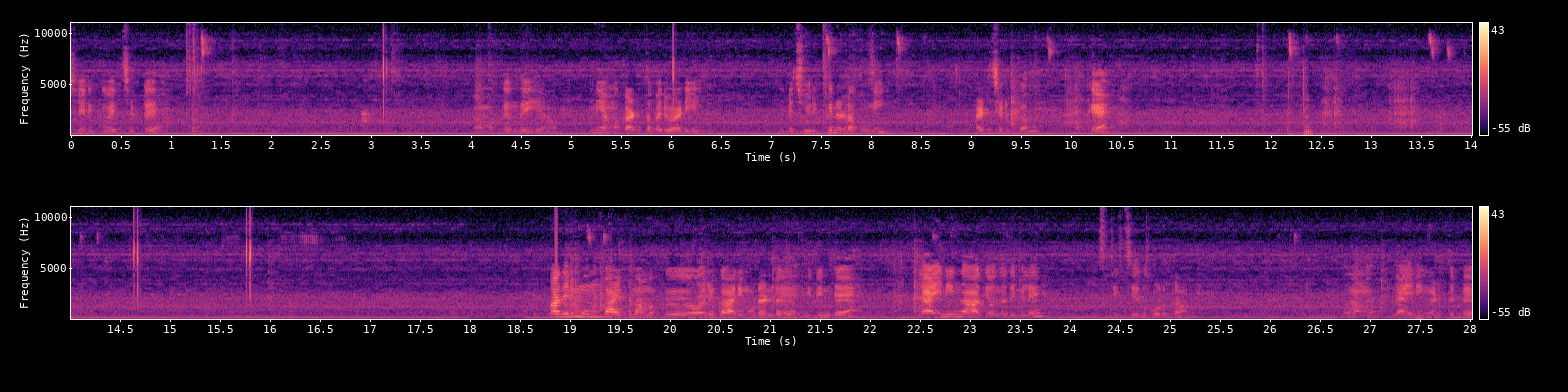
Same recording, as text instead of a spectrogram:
ശരിക്ക് വെച്ചിട്ട് നമുക്ക് എന്ത് ചെയ്യണം? ഇനി നമുക്ക് അടുത്ത പരിപാടി ഇതിന്റെ ചുരുക്കിനുള്ള തുണി അടിച്ചെടുക്കാം ഓക്കെ? അപ്പം അതിന് മുമ്പായിട്ട് നമുക്ക് ഒരു കാര്യം കൂടെ ഉണ്ട്. ഇതിന്റെ ലൈനിങ് ആദ്യം ഒന്ന് സ്റ്റിച്ച് ചെയ്ത് കൊടുക്കണം. അപ്പോൾ നമ്മൾ ലൈനിങ് എടുത്തിട്ട്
